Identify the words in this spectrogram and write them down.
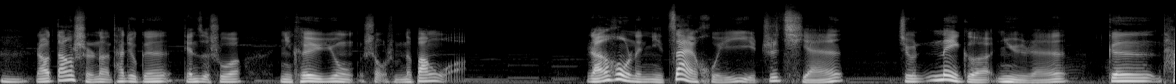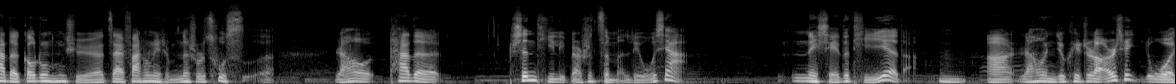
嗯然后当时呢，他就跟点子说：“你可以用手什么的帮我。”然后呢，你再回忆之前，就那个女人跟她的高中同学在发生那什么的时候猝死，然后她的身体里边是怎么留下那谁的体液的嗯啊？然后你就可以知道，而且我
